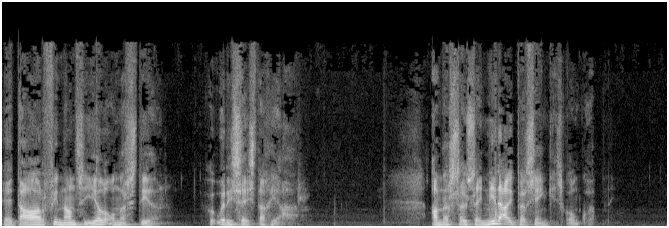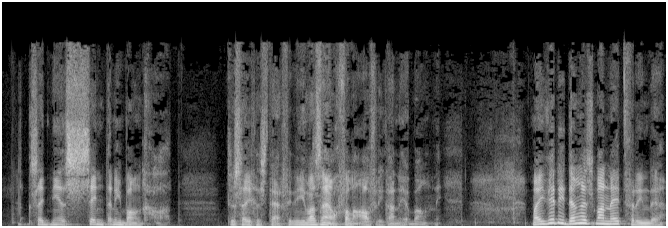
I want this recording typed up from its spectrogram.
het daar finansiëel ondersteun oor die 60 jaar. Anders sou sy nie daai persentjies kon koop nie. Sy het nie 'n sent in die bank gehad toe sy gesterf het. Hy was in elk geval in Afrika nie 'n bank nie. Maar jy weet die ding is maar net vriende.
